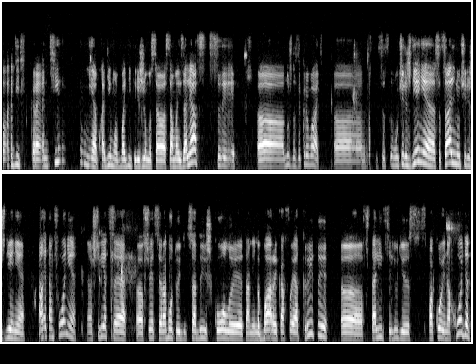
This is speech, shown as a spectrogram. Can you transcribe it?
вводить карантин, необходимо вводить режимы самоизоляции, э, нужно закрывать э, учреждения, социальные учреждения. А на этом фоне э, Швеция, в Швеции работают детсады, школы, там, бары, кафе открыты, в столице люди спокойно ходят,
